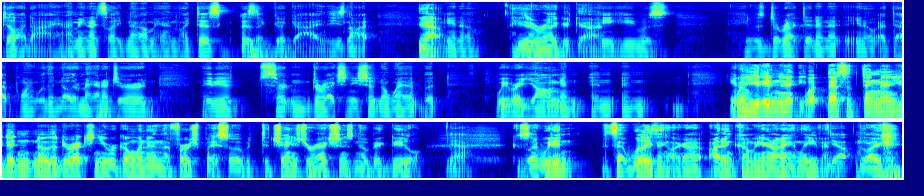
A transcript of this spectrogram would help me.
till I die. I mean, it's like, no, man, like this, this is a good guy. He's not, Yeah, you know, he's a really good guy. he he was he was directed in a you know at that point with another manager and maybe a certain direction he shouldn't have went but we were young and and and you well, know you didn't. what- that's the thing, man. You didn't know the direction you were going in in the first place. So to change direction is no big deal. yeah Because like we didn't. It's that Willie thing. Like I, I didn't come here and I ain't leaving. Yep. Like,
